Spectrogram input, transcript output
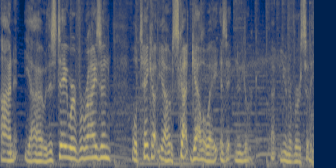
on Yahoo. This day where Verizon will take out Yahoo. Scott Galloway is at New York uh, University.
